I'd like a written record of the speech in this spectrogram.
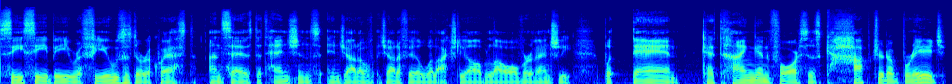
CCB refuses the request and says the tensions in Jada- Jadotville will actually all blow over eventually. But then Katangan forces capture the bridge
